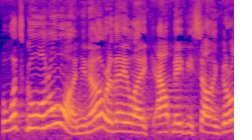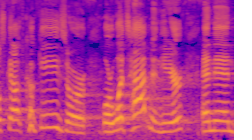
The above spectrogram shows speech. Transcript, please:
well, what's going on? You know, are they like out maybe selling Girl Scout cookies or, or what's happening here? And then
